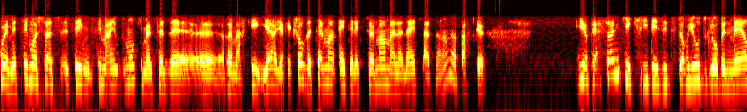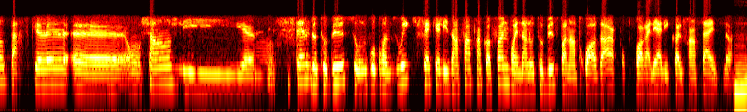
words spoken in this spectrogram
Oui, mais tu sais, moi, c'est Mario Dumont qui me le faisait euh, remarquer hier. Il y a quelque chose de tellement intellectuellement malhonnête là-dedans, là, parce que il y a personne qui écrit des éditoriaux du Globe and Mail parce que euh, on change les euh, systèmes d'autobus au Nouveau-Brunswick qui fait que les enfants francophones vont être dans l'autobus pendant trois heures pour pouvoir aller à l'école française. Là. Mm.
